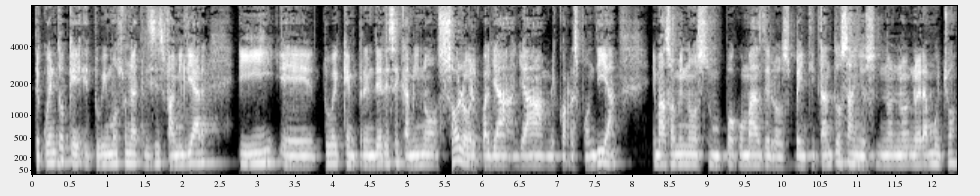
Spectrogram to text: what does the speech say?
Te cuento que tuvimos una crisis familiar y eh, tuve que emprender ese camino solo, el cual ya, ya me correspondía más o menos un poco más de los veintitantos años, no, no, no, era mucho,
